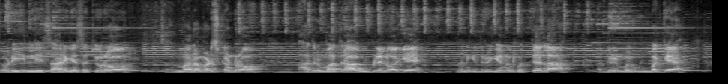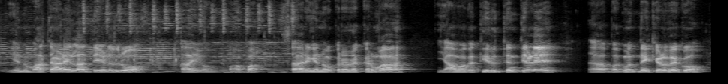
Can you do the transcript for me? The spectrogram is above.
ನೋಡಿ, ಇಲ್ಲಿ ಸಾರಿಗೆ ಸಚಿವರು ಸನ್ಮಾನ ಮಾಡಿಸ್ಕೊಂಡ್ರು. ಆದ್ರೆ ಮಾತ್ರ ಹುಬ್ಳಿಲಿ ಹೋಗಿ ನನಗಿದ್ರು ಏನು ಗೊತ್ತೇ ಇಲ್ಲ? ಅಗ್ರಿಮೆಂಟ್ ಬಗ್ಗೆ ಏನು ಮಾತಾಡಿಲ್ಲ ಅಂತ ಹೇಳಿದ್ರು. ಅಯ್ಯೋ, ಪಾಪ. ಸಾರಿಗೆ ನೌಕರರ ಕರ್ಮ ಯಾವಾಗ ತೀರುತ್ತೆ ಅಂತೇಳಿ ಭಗವಂತನೇ ಕೇಳಬೇಕು.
